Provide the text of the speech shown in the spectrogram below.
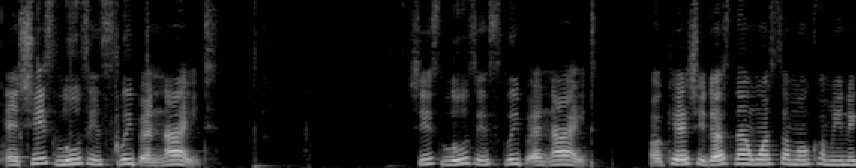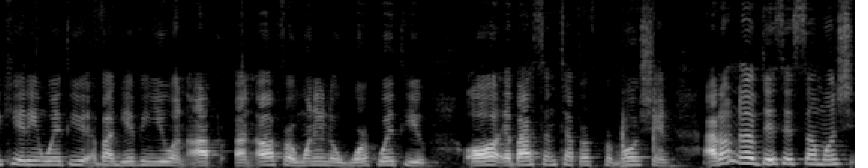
And she's losing sleep at night. She's losing sleep at night. Okay, she does not want someone communicating with you about giving you an op- an offer, wanting to work with you, or about some type of promotion. I don't know if this is someone. She,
